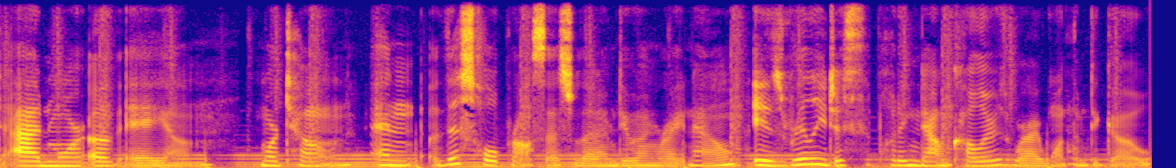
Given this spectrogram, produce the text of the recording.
to add more of a um, more tone. And this whole process that I'm doing right now is really just putting down colors where I want them to go,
